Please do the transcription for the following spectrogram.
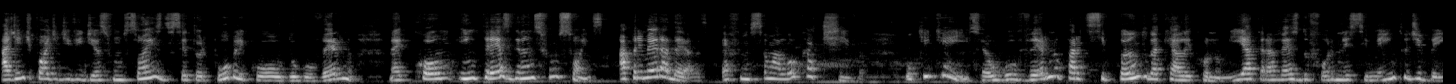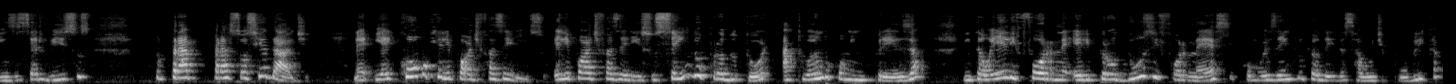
a gente pode dividir as funções do setor público ou do governo né, com, em três grandes funções. A primeira delas é função alocativa. O que, que é isso? É o governo participando daquela economia através do fornecimento de bens e serviços para a sociedade. Né? E aí, como que ele pode fazer isso? Ele pode fazer isso sendo produtor, atuando como empresa, então ele, forne ele produz e fornece, como o exemplo que eu dei da saúde pública,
